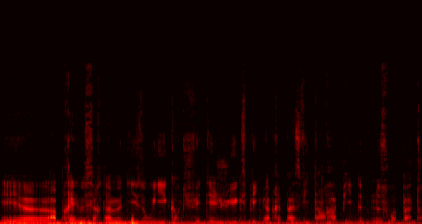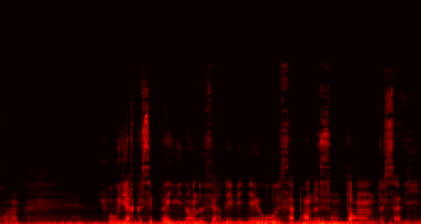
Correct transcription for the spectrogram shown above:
Et euh, après certains me disent oui quand tu fais tes jus explique mais après passe vite en rapide, ne sois pas trop long. Je peux vous dire que c'est pas évident de faire des vidéos, ça prend de son temps, de sa vie.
